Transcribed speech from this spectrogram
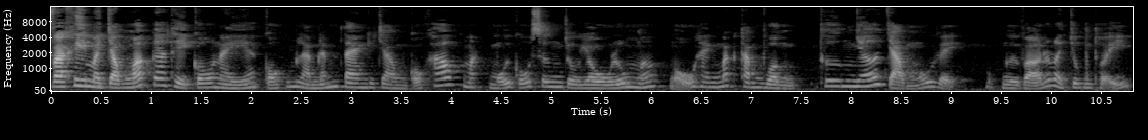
và khi mà chồng mất á, thì cô này á, cổ cũng làm đám tang cho chồng. Cổ khóc mặt mũi cổ sưng chù dù luôn mất ngủ hang mắt thăm quần thương nhớ chồng quý vị. Một người vợ rất là chung thủy.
